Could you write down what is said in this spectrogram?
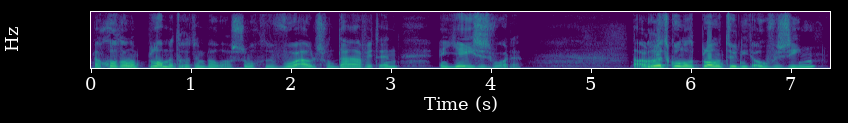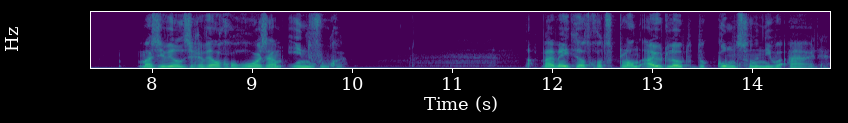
Nou, God had een plan met Rut en Boas. Ze mochten de voorouders van David en, en Jezus worden. Nou, Rut kon dat plan natuurlijk niet overzien, maar ze wilde zich er wel gehoorzaam invoegen. Nou, wij weten dat Gods plan uitloopt op de komst van de nieuwe aarde.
